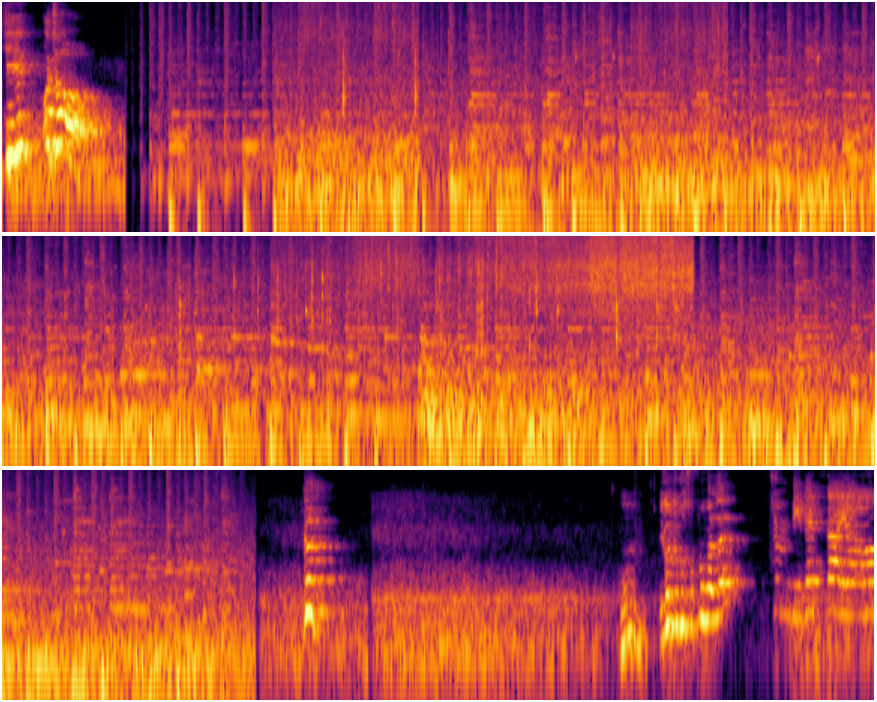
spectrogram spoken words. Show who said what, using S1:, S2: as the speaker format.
S1: 25초! 끝! 음, 이거 들고 소풍 갈래?
S2: 준비됐어요.
S1: 고!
